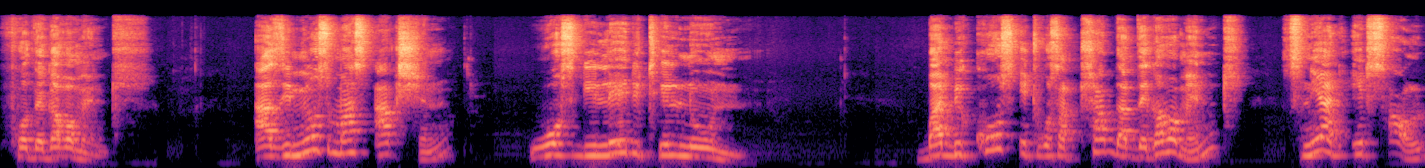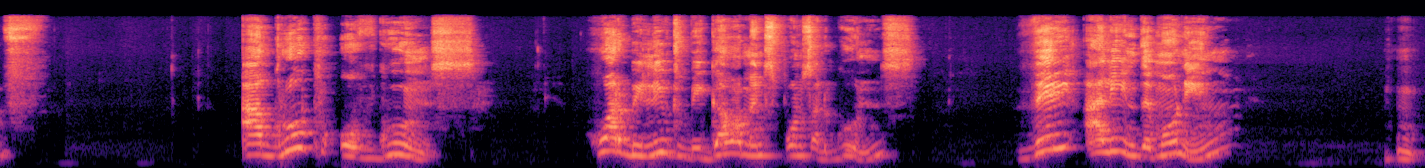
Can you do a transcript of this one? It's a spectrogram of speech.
for the government. Azimio's mass action was delayed till noon. But because it was a trap that the government snared itself, a group of goons who are believed to be government sponsored goons very early in the morning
